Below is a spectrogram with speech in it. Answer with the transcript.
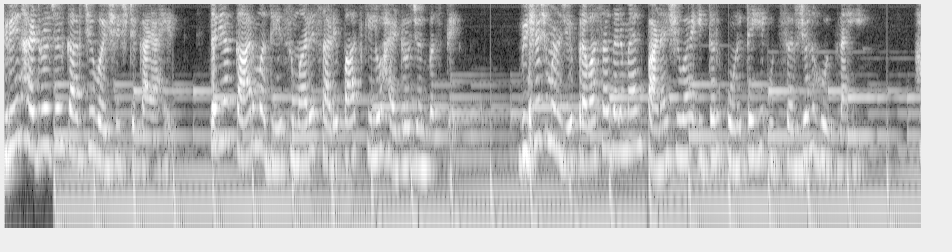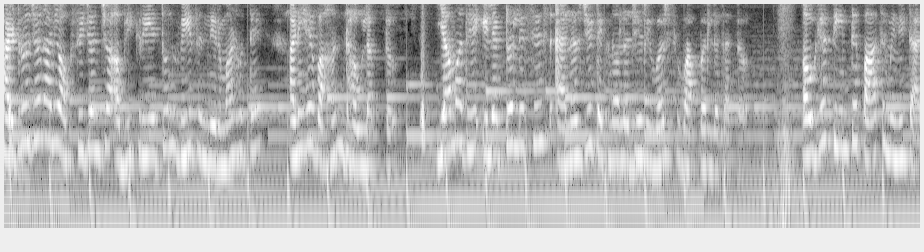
ग्रीन हायड्रोजन कारची वैशिष्ट्ये काय आहेत तर या कारमध्ये सुमारे साडेपाच किलो हायड्रोजन बसते. विशेष म्हणजे प्रवासादरम्यान पाण्याशिवाय इतर कोणतेही उत्सर्जन होत नाही. हायड्रोजन आणि ऑक्सिजनच्या अभिक्रियेतून वीज निर्माण होते आणि हे वाहन धावू लागतं. यामध्ये इलेक्ट्रोलिसिस एनर्जी टेक्नॉलॉजी रिव्हर्स वापरलं जातं. अवघ्या तीन ते पाच मिनिटात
